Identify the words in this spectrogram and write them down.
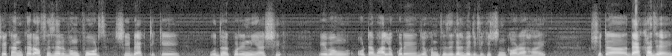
সেখানকার অফিসার এবং ফোর্স সেই ব্যাগটিকে উদ্ধার করে নিয়ে আসে এবং ওটা ভালো করে যখন ফিজিক্যাল ভেরিফিকেশন করা হয়, সেটা দেখা যায়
